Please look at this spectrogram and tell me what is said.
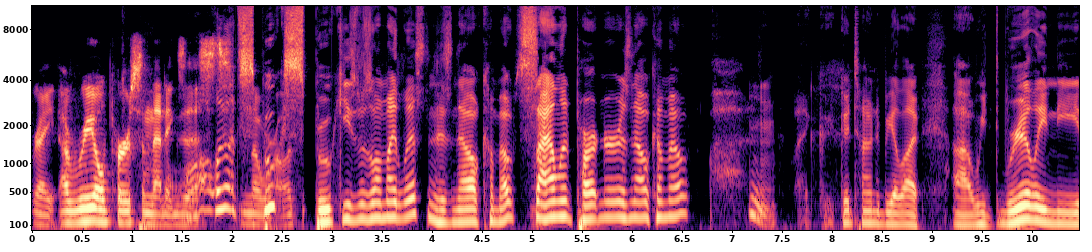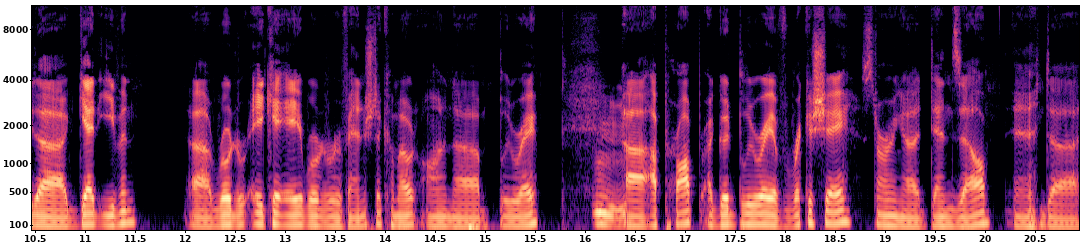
Right, a real person that exists Oh, look at that in the Spook world. Spookies was on my list and has now come out. Silent Partner has now come out. Hmm. Like, good, good time to be alive. Uh, we really need uh, Get Even, uh, Road, aka Road to Revenge, to come out on uh, Blu-ray. Mm. Uh, a prop, a good Blu-ray of Ricochet, starring uh, Denzel, and uh,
